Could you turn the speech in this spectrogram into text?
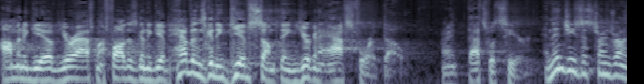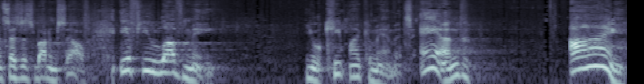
I'm going to give. You're asked, my Father's going to give. Heaven's going to give something. You're going to ask for it, though. Right? That's what's here. And then Jesus turns around and says this about himself If you love me, you will keep my commandments. And I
